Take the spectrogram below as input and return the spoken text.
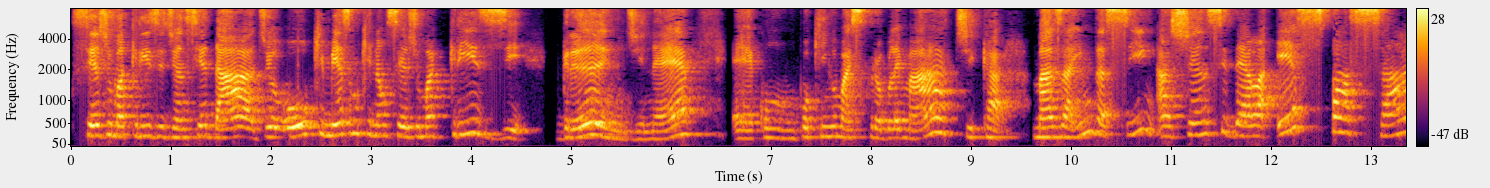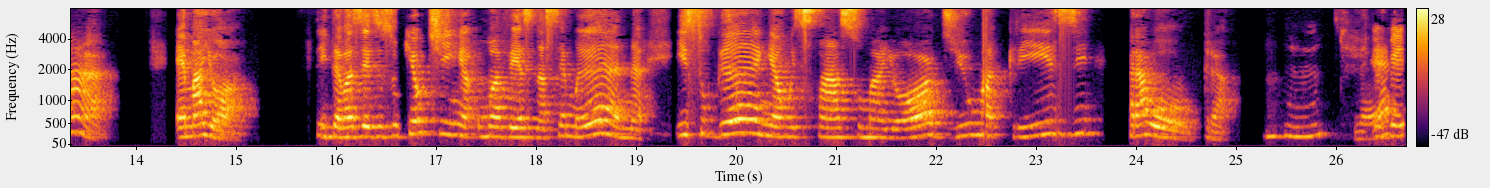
seja uma crise de ansiedade, ou que mesmo que não seja uma crise grande, né? É, com um pouquinho mais problemática, mas ainda assim a chance dela espaçar é maior. Então, às vezes, o que eu tinha uma vez na semana, isso ganha um espaço maior de uma crise para outra. Uhum. Né? Vejo...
